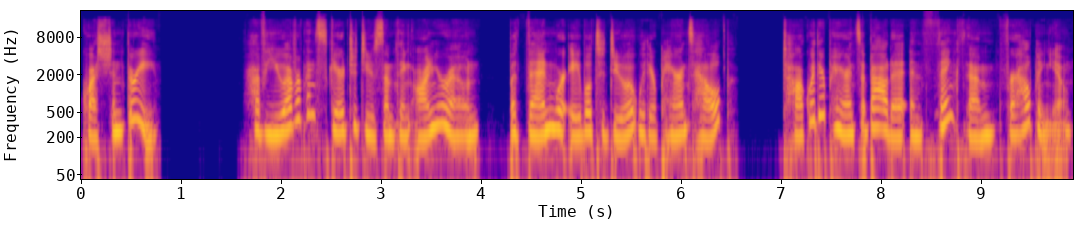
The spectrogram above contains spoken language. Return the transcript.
Question 3. Have you ever been scared to do something on your own, but then were able to do it with your parents' help? Talk with your parents about it and thank them for helping you.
